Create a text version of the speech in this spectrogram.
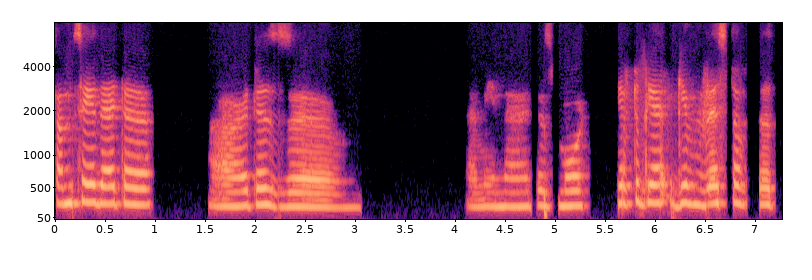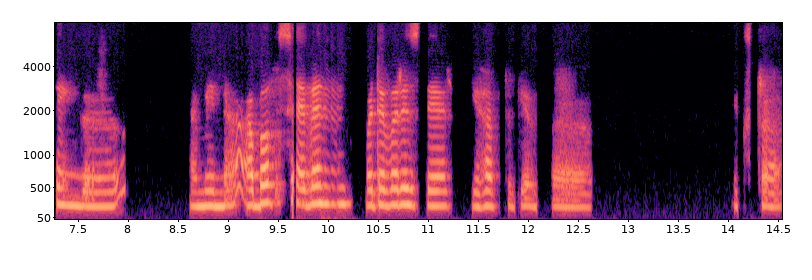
some say that uh, uh, it is, uh, I mean, uh, it is more, you have to get, give rest of the thing. Uh, I mean, uh, above seven, whatever is there, you have to give uh, extra.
